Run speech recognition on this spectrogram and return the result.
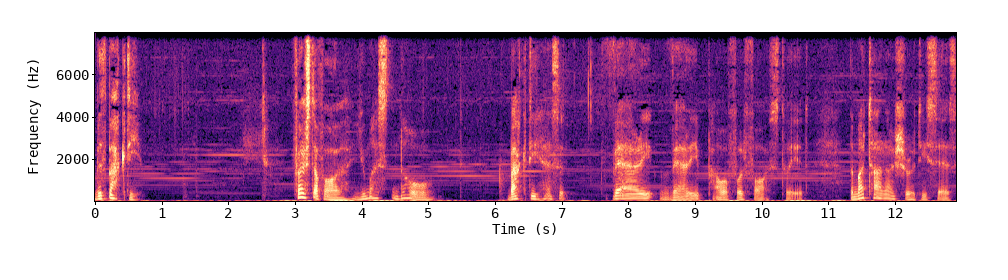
with bhakti. First of all, you must know bhakti has a very, very powerful force to it. The Mathara Shruti says,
